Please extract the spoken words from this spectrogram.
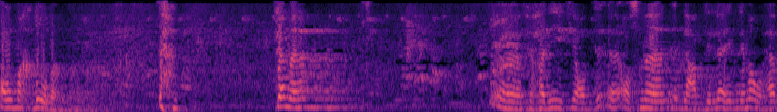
أو مخضوبة. كما في حديث عثمان بن عبد الله بن موهب.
